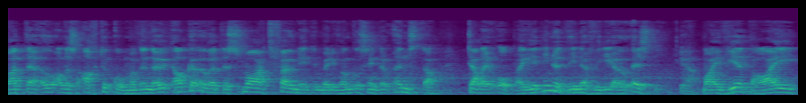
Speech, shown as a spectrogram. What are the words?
wat 'n ou alles agterkom want nou elke ou wat 'n smartphone het en by die winkelsentrum instap, tel hy op. Hy weet nie noodwendig wie die ou is nie. Ja. Maar hy weet daai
